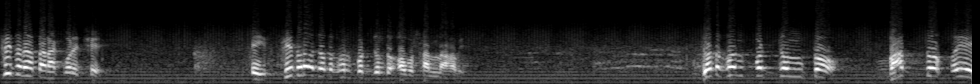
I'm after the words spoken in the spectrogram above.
ফিতনা তারা করেছে। এই ফিতনা যতক্ষণ পর্যন্ত অবসান না হবে, যতক্ষণ পর্যন্ত বাধ্য হয়ে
